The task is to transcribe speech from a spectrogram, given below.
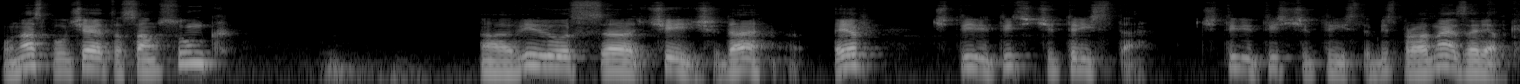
У нас получается Samsung uh, Wireless uh, Change, да, R4300. 4300. Беспроводная зарядка.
